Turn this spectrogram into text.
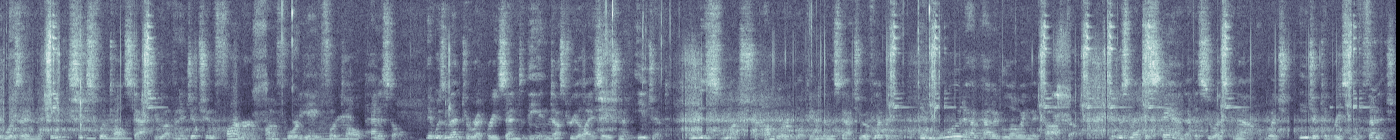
It was an 86 foot tall statue of an Egyptian farmer on a 48 foot tall pedestal. It was meant to represent the industrialization of Egypt and is much humbler looking than the Statue of Liberty. It would have had a glowing niqab though. It was meant to stand at the Suez Canal, which Egypt had recently finished.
